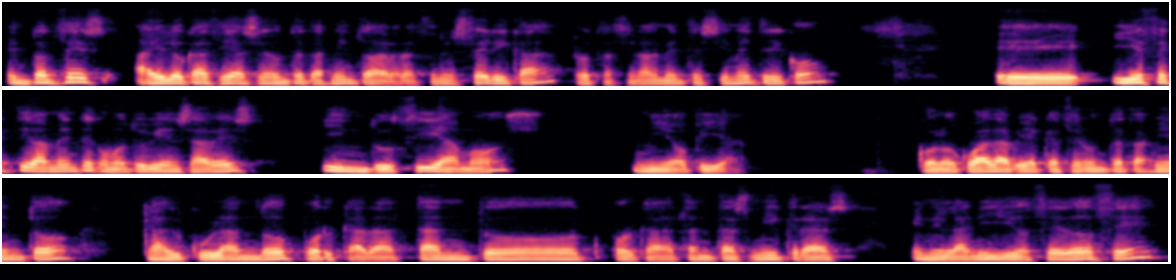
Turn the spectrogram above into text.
Entonces, ahí lo que hacía era un tratamiento de aberración esférica, rotacionalmente simétrico, eh, y efectivamente, como tú bien sabes, inducíamos miopía. Con lo cual había que hacer un tratamiento calculando por cada, tanto, por cada tantas micras en el anillo C12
